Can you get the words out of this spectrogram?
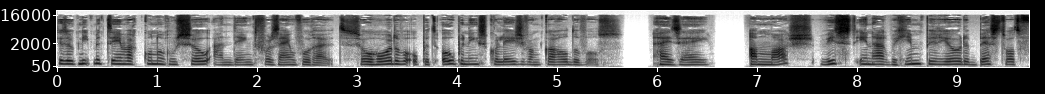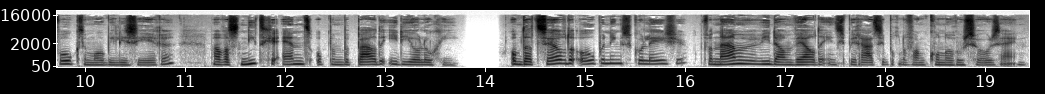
Het is ook niet meteen waar Conor Rousseau aan denkt voor zijn vooruit. Zo hoorden we op het openingscollege van Karel de Vos. Hij zei: En Marche wist in haar beginperiode best wat volk te mobiliseren, maar was niet geënt op een bepaalde ideologie. Op datzelfde openingscollege vernamen we wie dan wel de inspiratiebronnen van Conor Rousseau zijn.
